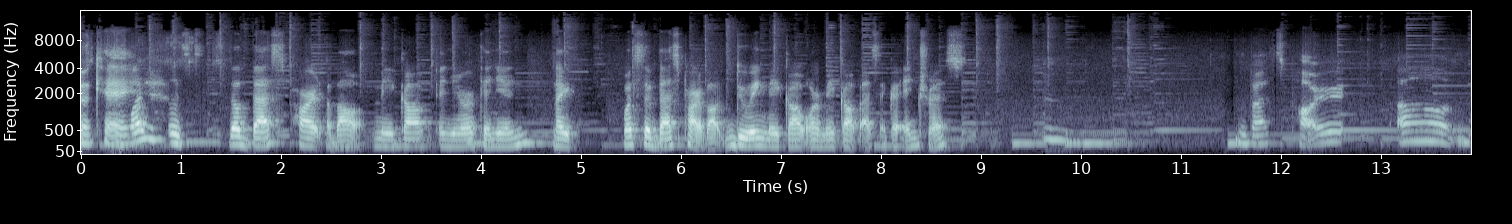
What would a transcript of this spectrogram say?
okay. what is the best part about makeup in your opinion? Like, what's the best part about doing makeup or makeup as like an interest? mm. The best part? Um,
